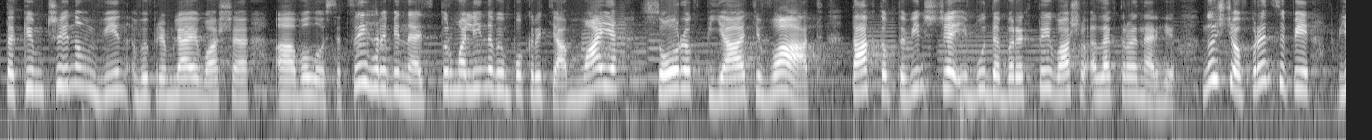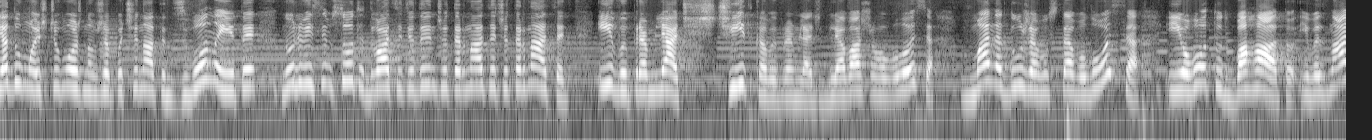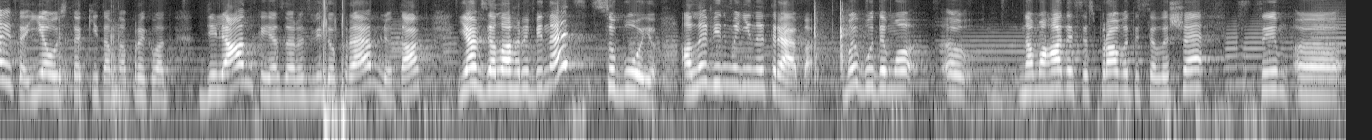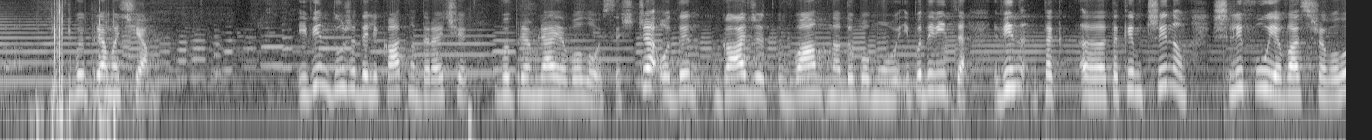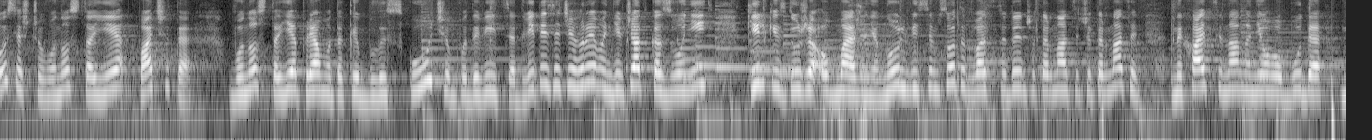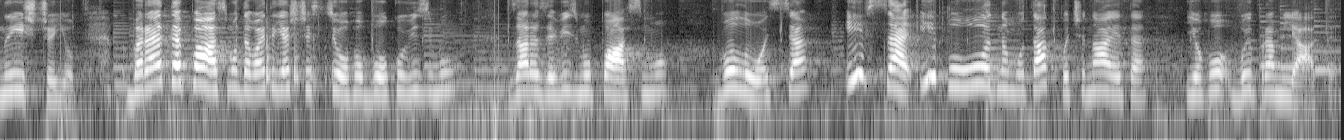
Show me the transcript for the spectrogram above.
Таким чином він випрямляє ваше е, волосся. Цей гребінець з турмаліновим покриттям має 45 Вт. Так, тобто він ще і буде берегти вашу електроенергію. Ну що, в принципі, я думаю, що можна вже починати дзвонити 0800 21 14 14 і випрямляч, щітка випрямляч для вашого волосся. В мене дуже густе волосся, і його тут багато. І ви знаєте, є ось такі там, наприклад, ділянки. Я зараз відокремлю. Так, я взяла гребінець з собою, але він мені не треба. Ми будемо е, намагатися справитися лише з цим е, випрямачем. І він дуже делікатно, до речі, випрямляє волосся. Ще один гаджет вам на допомогу. І подивіться, він так, е, таким чином шліфує ваше волосся, що воно стає, бачите, воно стає прямо таки блискучим. Подивіться, 2000 гривень, дівчатка, дзвоніть. Кількість дуже обмеження. 0800 21 14 14. Нехай ціна на нього буде нижчою. Берете пасмо, давайте я ще з цього боку візьму. Зараз я візьму пасмо, волосся і все. І по одному так починаєте його випрямляти.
